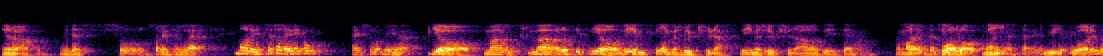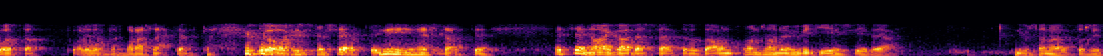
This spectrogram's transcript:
Joo. Mites sulla? Se oli sille, Mä olin se oli niinku, eikö se ollut viime? Joo, mä, mä aloitin, joo, viime, viime syksynä, viime syksynä aloitin itse. No mä olin puoli vuotta niin, niin- puoli vuotta, puoli Joo. vuotta varas lähteä, mutta joo, siis se, niin, head starttia. Et sen aikaa tässä, että tota, on, on saanut jo hyvin kiinni siitä ja niin kuin sanoin, että tosi,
